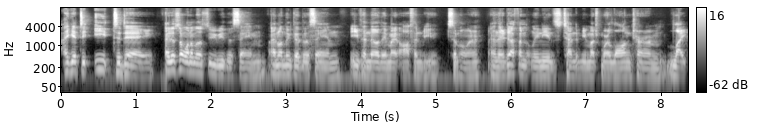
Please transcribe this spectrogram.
I get to eat today." I just don't want them to be the same. I don't think they're the same even though they might often be similar. And their definitely needs tend to be much more long term, like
